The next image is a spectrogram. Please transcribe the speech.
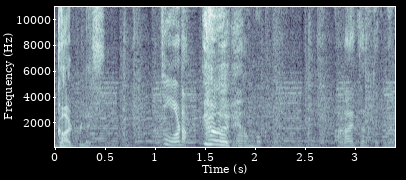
காட் பிளஸ் போடா. கலாய்க்கிறதுக்குன்னே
